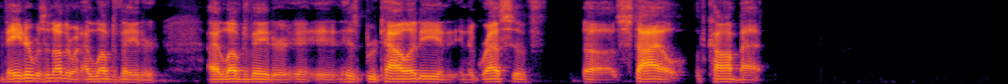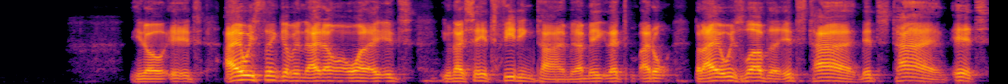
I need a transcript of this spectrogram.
Vader was another one. I loved Vader. I loved Vader in, in his brutality and, and aggressive uh, style of combat. You know, it's I always think of it. I don't want it's when I say it's feeding time, and I make that I don't, but I always love that it's time, it's time, it's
